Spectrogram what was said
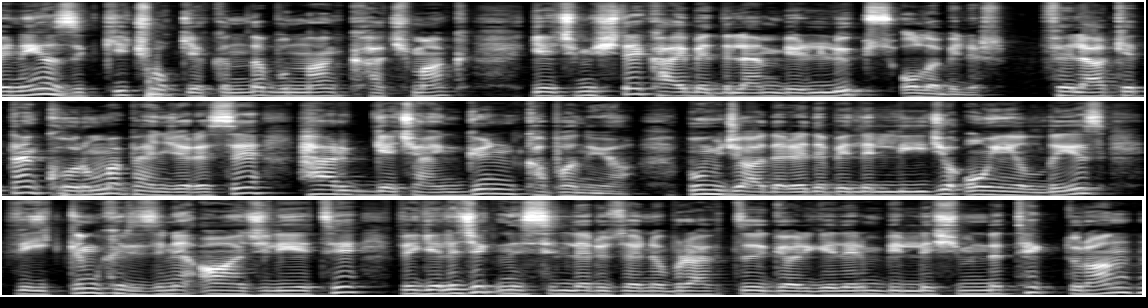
Ve ne yazık ki çok yakında bundan kaçmak geçmişte kaybedilen bir lüks olabilir. Felaketten korunma penceresi her geçen gün kapanıyor. Bu mücadelede belirleyici 10 yıldayız ve iklim krizini aciliyeti ve gelecek nesiller üzerine bıraktığı gölgelerin birleşiminde tek duran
